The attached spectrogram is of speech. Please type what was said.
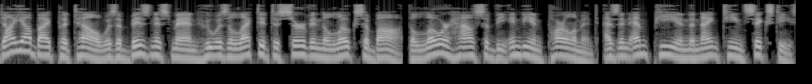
Dahyabhai Patel was a businessman who was elected to serve in the Lok Sabha the lower house of the Indian Parliament as an MP in the 1960s.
